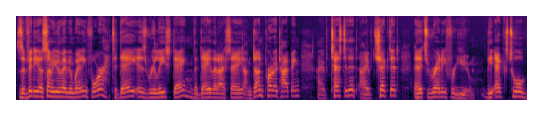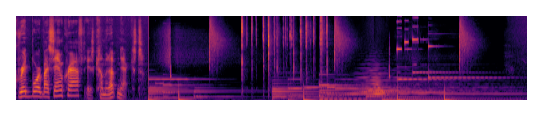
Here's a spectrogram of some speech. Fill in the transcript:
This is a video some of you may have been waiting for. Today is release day, the day that I say I'm done prototyping, I have tested it, I have checked it, and it's ready for you. The Xtool Grid Board by Samcraft is coming up next.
